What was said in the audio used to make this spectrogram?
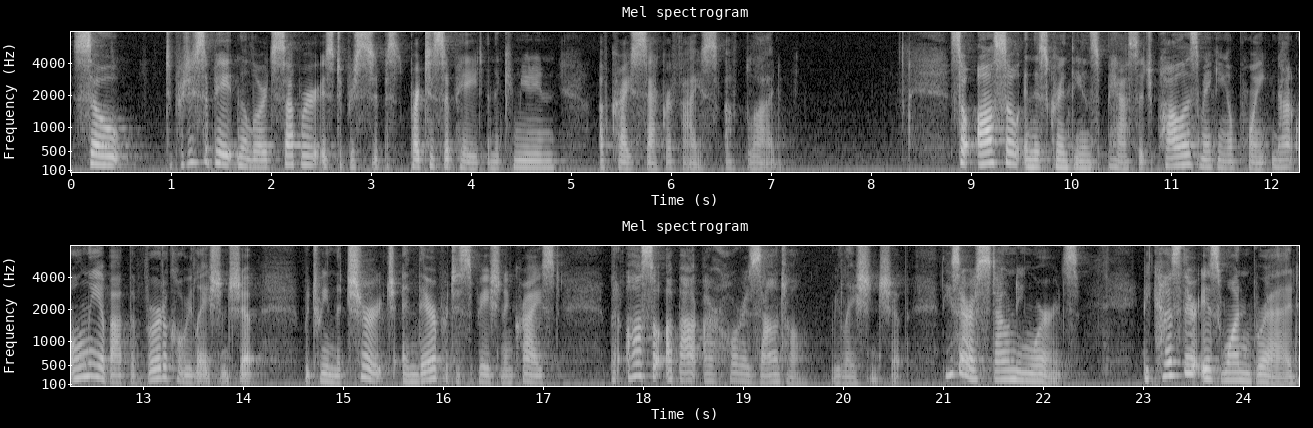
So to participate in the Lord's Supper is to participate in the communion of Christ's sacrifice of blood. So, also in this Corinthians passage, Paul is making a point not only about the vertical relationship between the church and their participation in Christ, but also about our horizontal relationship. These are astounding words. Because there is one bread,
